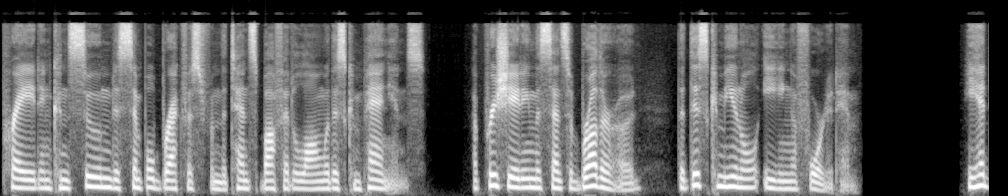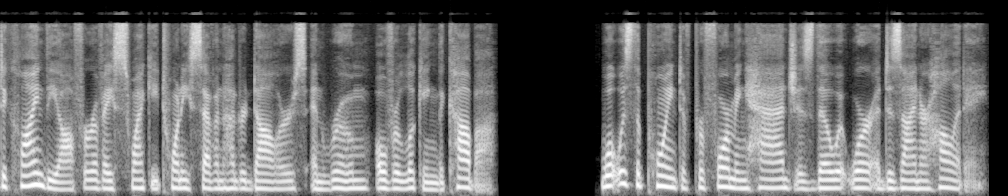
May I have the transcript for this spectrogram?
prayed, and consumed a simple breakfast from the tent's buffet along with his companions, appreciating the sense of brotherhood that this communal eating afforded him. He had declined the offer of a swanky $2,700 and room overlooking the Kaaba. What was the point of performing Hajj as though it were a designer holiday?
